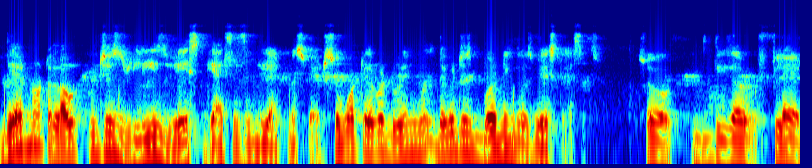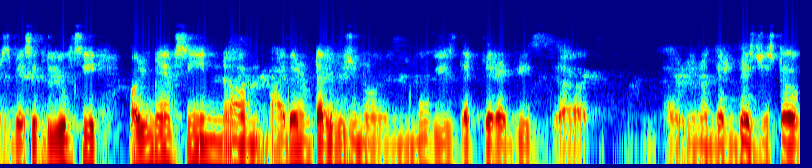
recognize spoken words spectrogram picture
they are not allowed to just release waste gases in the atmosphere. So, what they were doing was they were just burning those waste gases. So, these are flares basically. You'll see, or you may have seen um, either on television or in movies that there are these. Uh, uh, you know there, there's just a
